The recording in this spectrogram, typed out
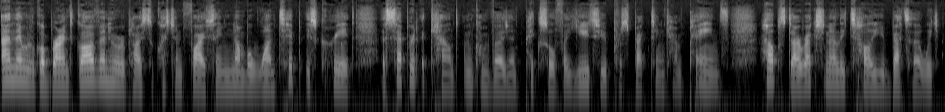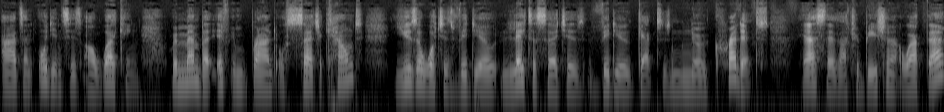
And then we've got Bryant Garvin who replies to question five saying number one tip is create a separate account and conversion pixel for YouTube prospecting campaigns. Helps directionally tell you better which ads and audiences are working. Remember, if in brand or search account, user watches video, later searches, video gets no credit. Yes, there's attribution at work there.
